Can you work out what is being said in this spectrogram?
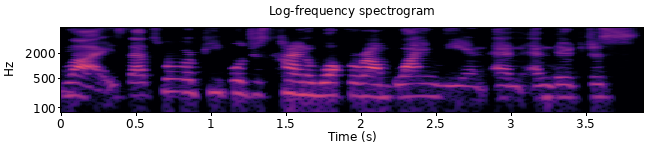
lies. That's where people just kind of walk around blindly and and and they're just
